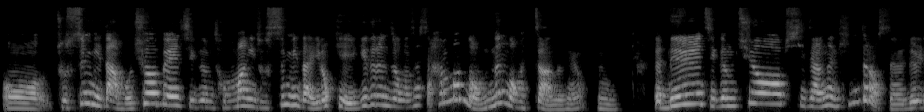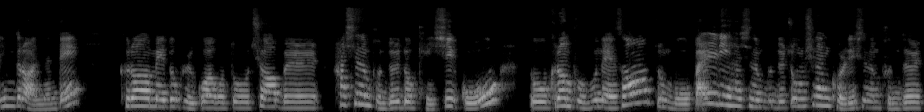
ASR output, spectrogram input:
어, 좋습니다. 뭐 취업에 지금 전망이 좋습니다. 이렇게 얘기 들은 적은 사실 한 번도 없는 것 같지 않으세요? 음. 그러니까 늘 지금 취업 시장은 힘들었어요. 늘 힘들어왔는데, 그럼에도 불구하고 또 취업을 하시는 분들도 계시고, 또 그런 부분에서 좀 뭐 빨리 하시는 분들, 좀 시간이 걸리시는 분들,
